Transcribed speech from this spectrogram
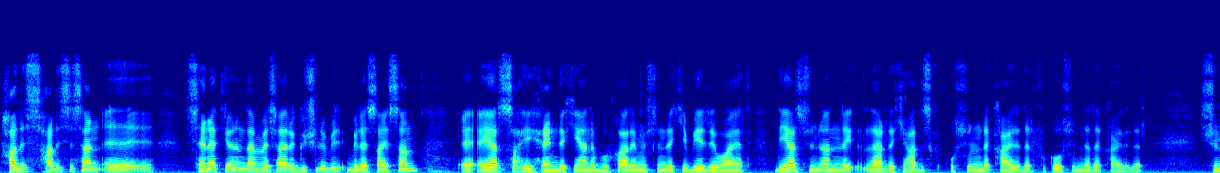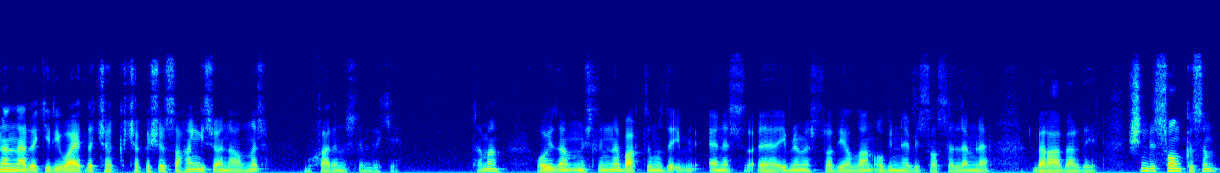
hadis hadisi sen e, senet yönünden vesaire güçlü bile saysan e, eğer sahihindeki yani Bukhari Müslim'deki bir rivayet diğer sünenlerdeki hadis usulünde kaydedir, fıkıh usulünde de kaydedir. Sünenlerdeki rivayetle çak, çakışırsa hangisi öne alınır? Bukhari Müslim'deki. Tamam. O yüzden Müslim'e baktığımızda İbn, Enes, e, İbn Mesud radıyallahu anh o gün Nebi sallallahu aleyhi ve sellemle beraber değil. Şimdi son kısım,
